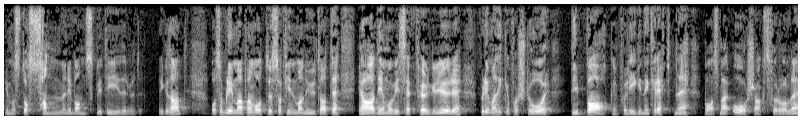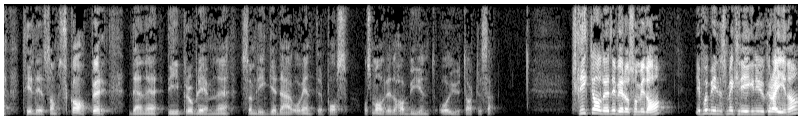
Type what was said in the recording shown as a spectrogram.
Vi må stå sammen i vanskelige tider. vet du. Ikke sant? Og så, blir man på en måte, så finner man ut at ja, det må vi selvfølgelig gjøre, fordi man ikke forstår de bakenforliggende kreftene, hva som er årsaksforholdet til det som skaper denne, de problemene som ligger der og venter på oss, og som allerede har begynt å utarte seg. Slik det allerede ber oss om i dag, i forbindelse med krigen i Ukraina,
